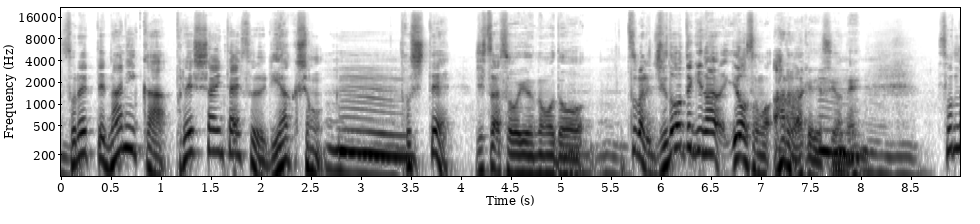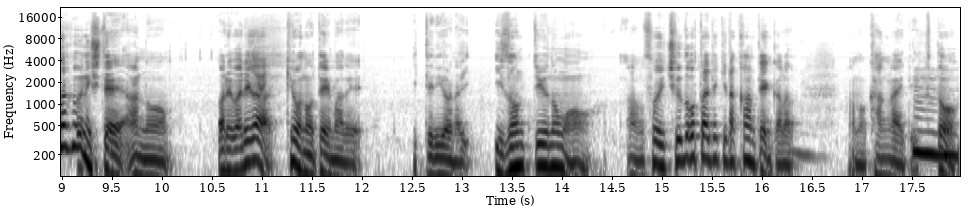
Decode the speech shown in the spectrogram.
それって何かプレッシャーに対するリアクションとして、実はそういう能動、つまり受動的な要素もあるわけですよね。そんな風にしてあの我々が今日のテーマで言ってるような依存っていうのもあのそういう中動体的な観点から、あの考えていくと、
